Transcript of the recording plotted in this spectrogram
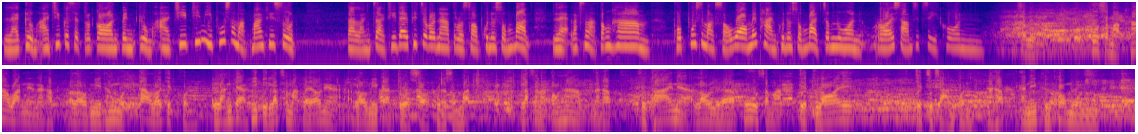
และกลุ่มอาชีพเกษตรกรเป็นกลุ่มอาชีพที่มีผู้สมัครมากที่สุด แต่หลังจากที่ได้พิจารณาตรวจสอบคุณสมบัติ และลักษณะต้องห้าม พบผู้สมัครสวไม่ผ่านคุณสมบัติจำนวน 134 คน สรุปผู้สมัคร 5 วันเนี่ยนะครับเรามีทั้งหมด 907 คน หลังจากที่ปิดรับสมัครแล้วเนี่ยเรามีการตรวจสอบคุณสมบัติ ลักษณะต้องห้ามนะครับ สุดท้ายเนี่ยเราเหลือผู้สมัคร 773 คนนะครับ อันนี้คือข้อมูล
